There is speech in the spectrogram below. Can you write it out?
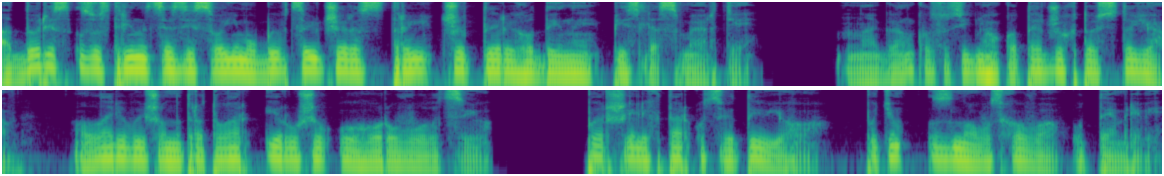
А Доріс зустрінеться зі своїм убивцею через 3-4 години після смерті. На ганку сусіднього котеджу хтось стояв. Ларі вийшов на тротуар і рушив угору вулицею. Перший ліхтар освітив його, потім знову сховав у темряві.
